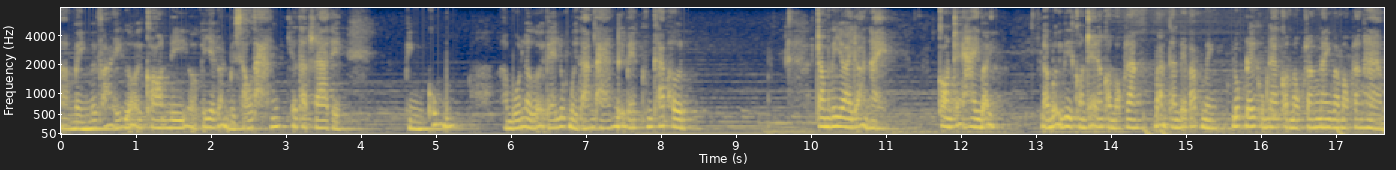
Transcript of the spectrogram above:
à, mình mới phải gửi con đi ở cái giai đoạn 16 tháng. Chứ thật ra thì mình cũng à, muốn là gửi bé lúc 18 tháng để bé cứng cáp hơn. Trong cái giai đoạn này con trẻ hay bệnh là bởi vì con trẻ đang còn mọc răng. Bản thân bé bắp mình lúc đấy cũng đang còn mọc răng nanh và mọc răng hàm.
